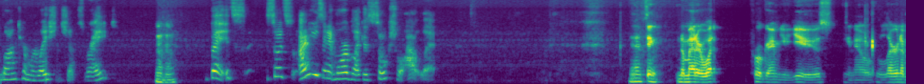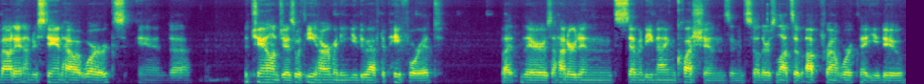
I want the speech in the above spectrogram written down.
long-term relationships, right? hmm But it's so it's I'm using it more of like a social outlet. And I think no matter what program you use, you know, learn about it, understand how it works, and uh, the challenge is with eHarmony, you do have to pay for it. But there's 179 questions, and so there's lots of upfront work that you do.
